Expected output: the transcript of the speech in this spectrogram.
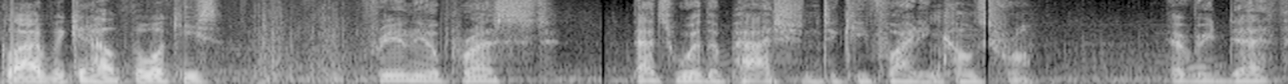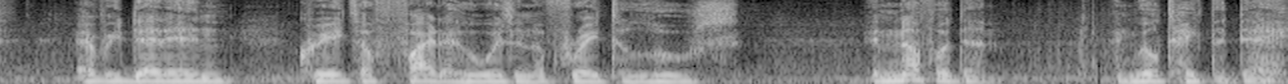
Glad we could help the Wookiees. Freeing the oppressed, that's where the passion to keep fighting comes from. Every death, every dead end creates a fighter who isn't afraid to lose. Enough of them, and we'll take the day.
